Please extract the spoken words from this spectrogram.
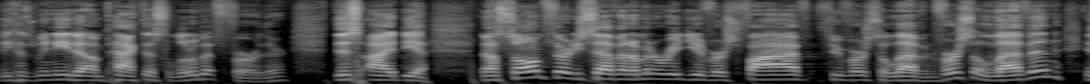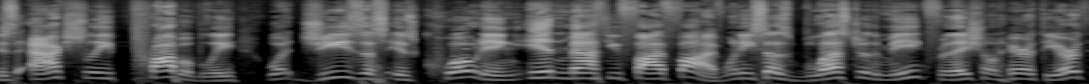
because we need to unpack this a little bit further. This idea. Now, Psalm 37, I'm going to read you verse 5 through verse 11. Verse 11 is actually probably what Jesus is quoting in Matthew 5 5. When he says, Blessed are the meek, for they shall inherit the earth,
